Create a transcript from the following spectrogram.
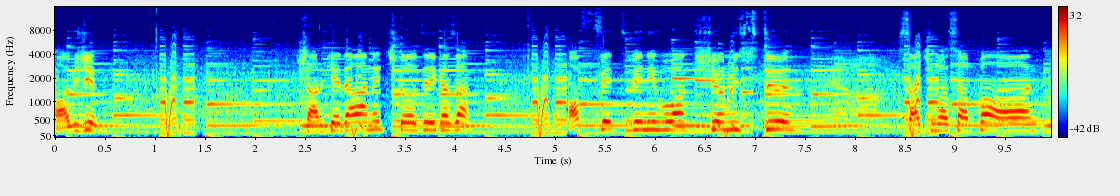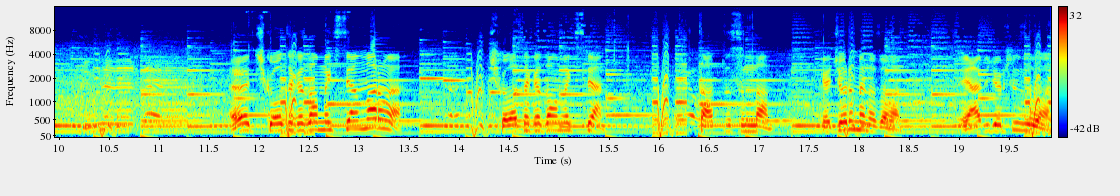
Abicim. Şarkıya devam et çikolatayı kazan. Affet beni bu akşamüstü. Saçma sapan. Evet çikolata kazanmak isteyen var mı? Çikolata kazanmak isteyen. Tatlısından. Kaçıyorum ben o zaman. E hadi görüşürüz o zaman.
